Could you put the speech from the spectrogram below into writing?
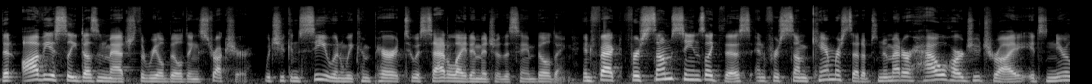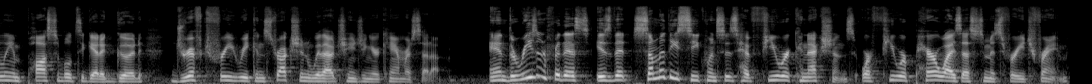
that obviously doesn't match the real building structure, which you can see when we compare it to a satellite image of the same building. In fact, for some scenes like this, and for some camera setups, no matter how hard you try, it's nearly impossible to get a good, drift-free reconstruction without changing your camera setup. And the reason for this is that some of these sequences have fewer connections or fewer pairwise estimates for each frame.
